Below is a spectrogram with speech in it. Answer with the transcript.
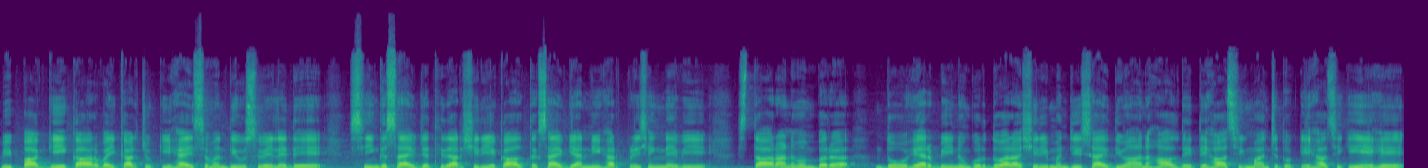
ਵਿਭਾਗੀ ਕਾਰਵਾਈ ਕਰ ਚੁੱਕੀ ਹੈ। ਇਸ ਸੰਬੰਧੀ ਉਸ ਵੇਲੇ ਦੇ ਸਿੰਘ ਸਾਹਿਬ ਜਥੇਦਾਰ ਸ਼੍ਰੀ ਅਕਾਲ ਤਖਤ ਸਾਹਿਬ ਗਿਆਨੀ ਹਰਪ੍ਰੀਤ ਸਿੰਘ ਨੇ ਵੀ 17 ਨਵੰਬਰ 2020 ਨੂੰ ਗੁਰਦੁਆਰਾ ਸ਼੍ਰੀ ਮੰਜੀ ਸਾਹਿਬ ਦੀਵਾਨ ਹਾਲ ਦੇ ਇਤਿਹਾਸਿਕ ਮੰਚ ਤੋਂ ਕਿਹਾ ਸੀ ਕਿ ਇਹ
